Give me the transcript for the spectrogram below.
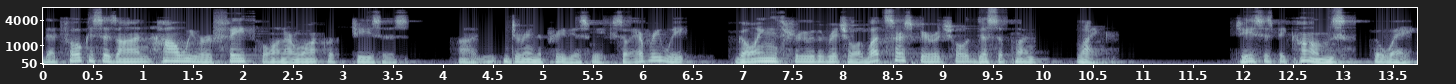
that focuses on how we were faithful in our walk with Jesus uh, during the previous week. So every week, going through the ritual, what's our spiritual discipline like? Jesus becomes the way.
